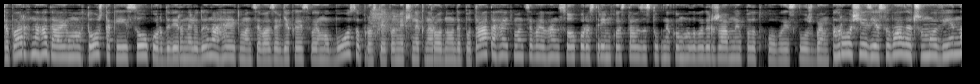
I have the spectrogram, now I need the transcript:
Тепер нагадаємо, хто ж такий Сокур, довірена людина Гетьманцева. Завдяки своєму босу, простий помічник народного депутата Гетьманцева Євген Сокур стрімко став заступником голови Державної податкової служби. Гроші з'ясували, чому він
